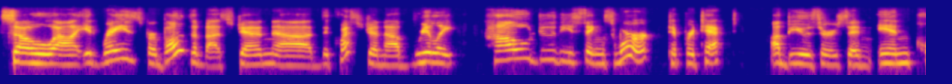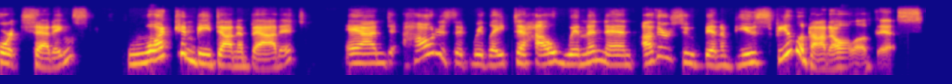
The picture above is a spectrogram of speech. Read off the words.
So uh, it raised for both of us, Jen, uh, the question of really how do these things work to protect abusers in, in court settings? What can be done about it? And how does it relate to how women and others who've been abused feel about all of this?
